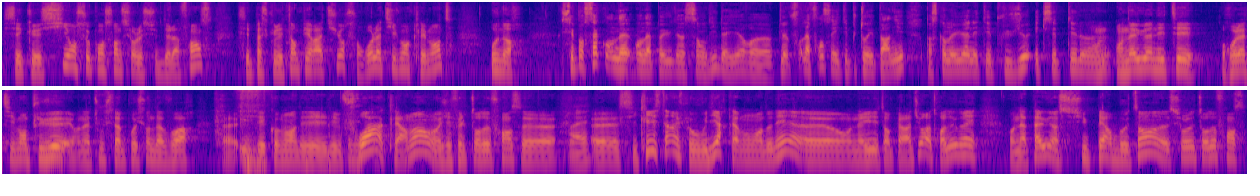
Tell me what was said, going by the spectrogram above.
c'est que si on se concentre sur le sud de la France, c'est parce que les températures sont relativement clémentes au nord. C'est pour ça qu'on n'a on pas eu d'incendie d'ailleurs. euh, La France a été plutôt épargnée parce qu'on a eu un été pluvieux, excepté le. On, on a eu un été relativement pluvieux et on a tous l'impression d'avoir euh, eu des, comment, des, des froids, clairement. J'ai fait le Tour de France euh, euh, cycliste. hein. je peux vous dire qu'à un moment donné, on a eu des températures à 3 degrés. On n'a pas eu un super beau temps sur le Tour de France.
